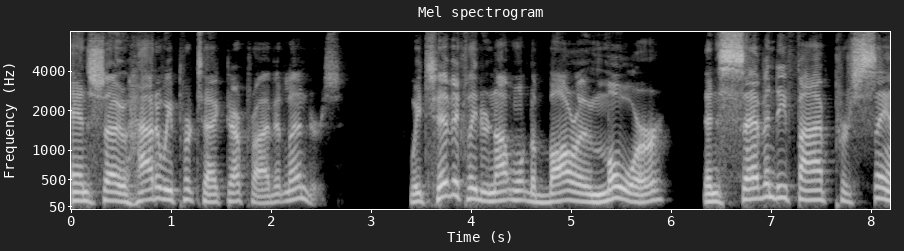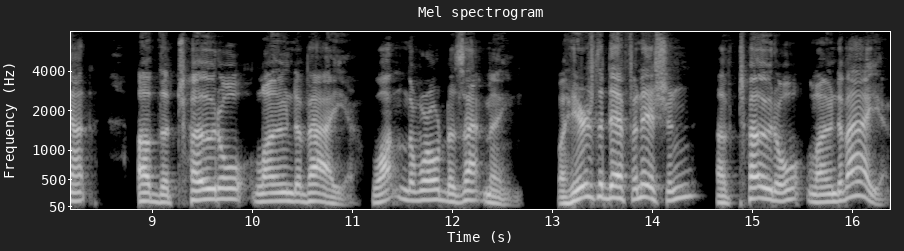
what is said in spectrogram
And so, how do we protect our private lenders? We typically do not want to borrow more than 75% of the total loan to value. What in the world does that mean? Well, here's the definition of total loan to value.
